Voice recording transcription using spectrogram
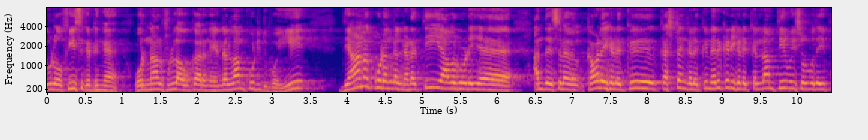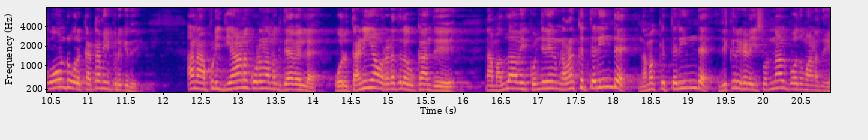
இவ்வளோ ஃபீஸ் கட்டுங்க ஒரு நாள் ஃபுல்லாக உட்காருங்க என்றெல்லாம் கூட்டிகிட்டு போய் தியான கூடங்கள் நடத்தி அவர்களுடைய அந்த சில கவலைகளுக்கு கஷ்டங்களுக்கு நெருக்கடிகளுக்கெல்லாம் தீர்வை சொல்வதை போன்று ஒரு கட்டமைப்பு இருக்குது. ஆனால் அப்படி தியான கூட நமக்கு தேவையில்லை. ஒரு தனியாக ஒரு இடத்துல உட்காந்து நாம் அல்லாவை கொஞ்ச நேரம் நமக்கு தெரிந்த நமக்கு தெரிந்த திக்ருகளை சொன்னால் போதுமானது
